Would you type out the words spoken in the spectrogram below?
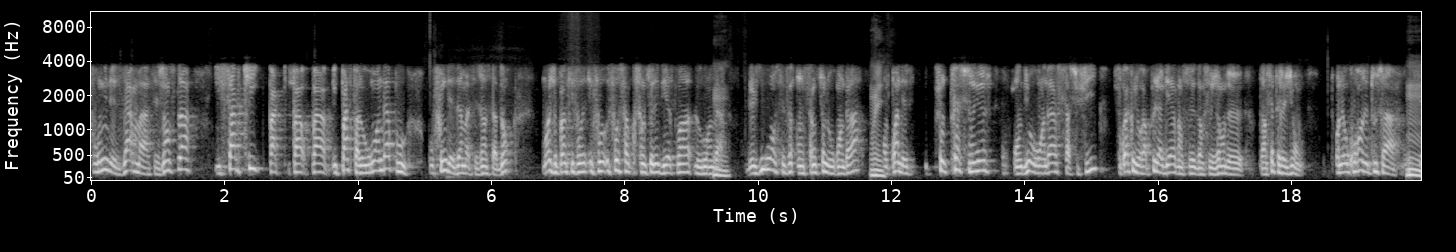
fournit des armes à ces gens-là. Ils savent qui, ils passent par le Rwanda pour, pour fournir des armes à ces gens-là. Donc, moi, je pense qu'il faut, il faut, il faut sanctionner directement le Rwanda. Mmh. Le jour où on, sanctionne le Rwanda, on prend des choses très sérieuses. On dit au Rwanda, ça suffit. Je crois qu'il n'y aura plus la guerre dans ce, dans ce genre de, dans cette région. On est au courant de tout ça. Mmh.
